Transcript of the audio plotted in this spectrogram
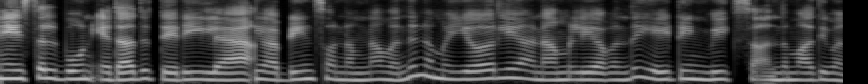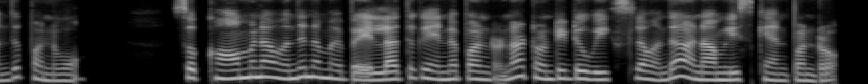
நேசல் போன் ஏதாவது தெரியல அப்படின்னு சொன்னோம்னா வந்து நம்ம இயர்லி அனாமலியாக வந்து எயிட்டீன் வீக்ஸ் அந்த மாதிரி வந்து பண்ணுவோம். ஸோ காமனாக வந்து நம்ம இப்போ எல்லாத்துக்கும் என்ன பண்ணுறோம்னா டுவெண்ட்டி டூ வீக்ஸில் வந்து அனாமலி ஸ்கேன் பண்ணுறோம்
